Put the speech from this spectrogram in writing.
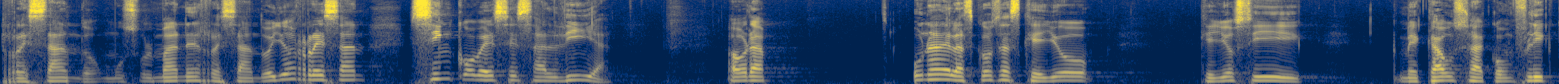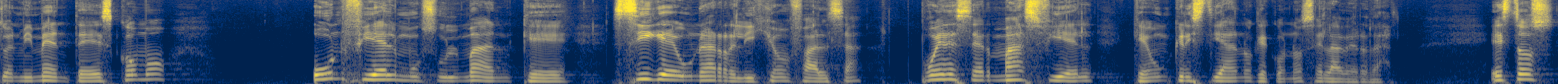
rezando, musulmanes rezando. Ellos rezan cinco veces al día. Ahora, una de las cosas que yo, que yo sí me causa conflicto en mi mente es cómo un fiel musulmán que sigue una religión falsa puede ser más fiel que un cristiano que conoce la verdad. Estos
